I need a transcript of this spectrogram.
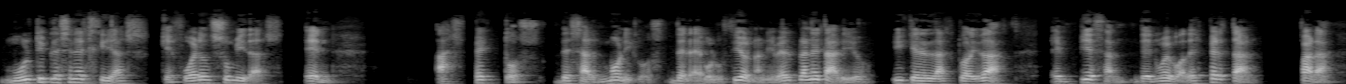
múltiples energías que fueron sumidas en aspectos desarmónicos de la evolución a nivel planetario y que en la actualidad empiezan de nuevo a despertar para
